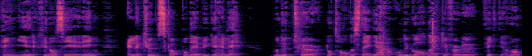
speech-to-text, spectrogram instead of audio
penger, finansiering eller kunnskap på det bygget heller. Men du turte å ta det steget, og du ga deg ikke før du fikk det gjennom.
